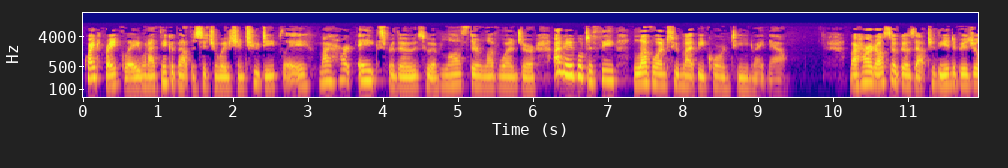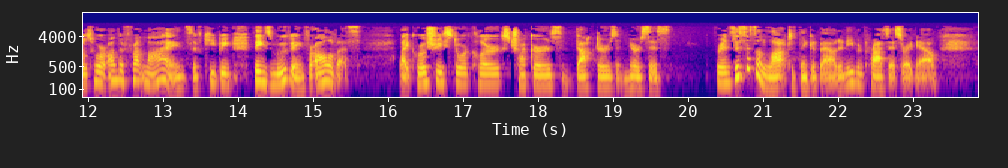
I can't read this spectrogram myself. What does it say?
Quite frankly, when I think about the situation too deeply, my heart aches for those who have lost their loved ones or unable to see loved ones who might be quarantined right now. My heart also goes out to the individuals who are on the front lines of keeping things moving for all of us, like grocery store clerks, truckers, doctors, and nurses. Friends, this is a lot to think about and even process right now.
